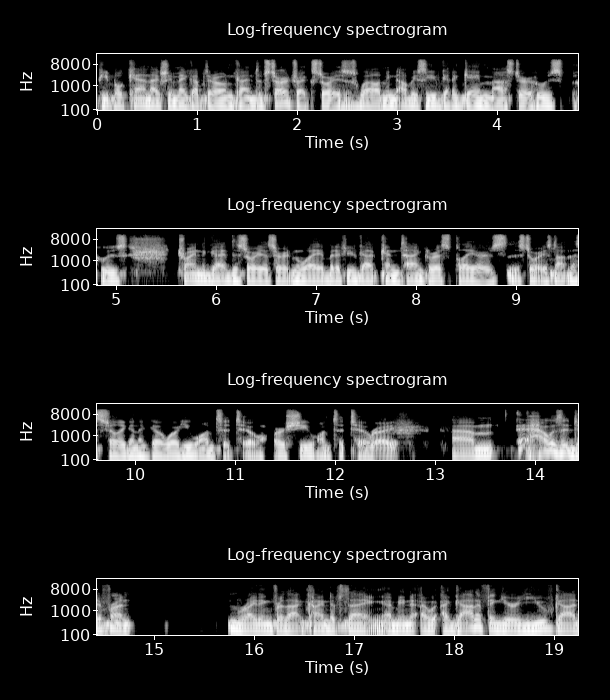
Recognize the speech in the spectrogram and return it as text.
people can actually make up their own kinds of Star Trek stories as well. I mean, obviously, you've got a game master who's who's trying to guide the story a certain way, but if you've got cantankerous players, the story is not necessarily going to go where he wants it to or she wants it to. Right. Um, how is it different writing for that kind of thing? I mean, I, I got to figure you've got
